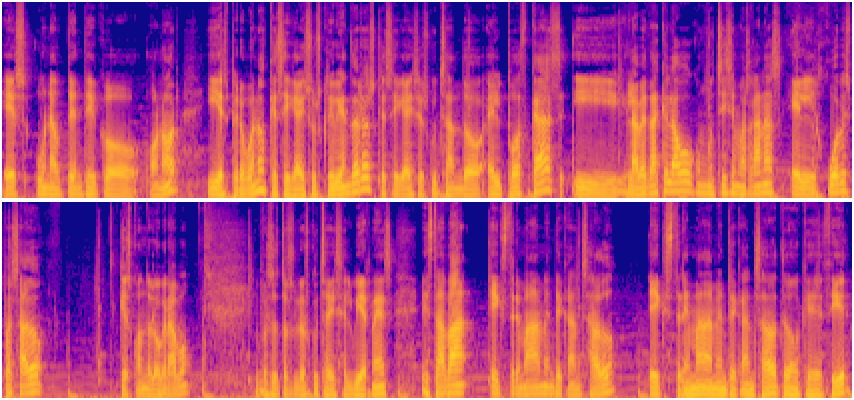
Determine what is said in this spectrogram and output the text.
es un auténtico honor y espero bueno que sigáis suscribiéndonos, que sigáis escuchando el podcast y la verdad que lo hago con muchísimas ganas. El jueves pasado, que es cuando lo grabo, vosotros lo escucháis el viernes, estaba extremadamente cansado extremadamente cansado, tengo que decir.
